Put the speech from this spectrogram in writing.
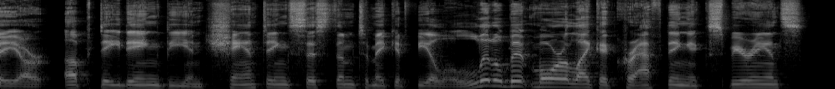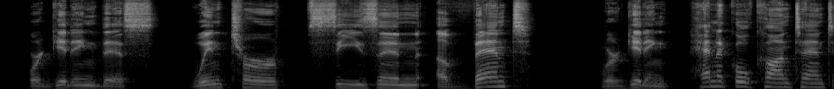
they are updating the enchanting system to make it feel a little bit more like a crafting experience. We're getting this winter season event. We're getting pinnacle content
